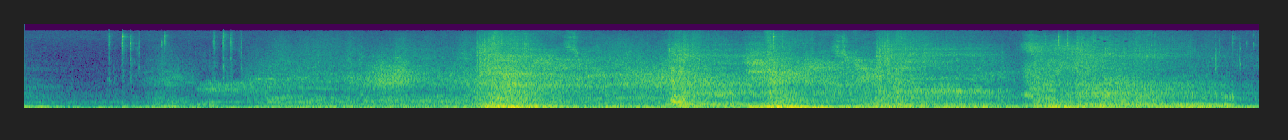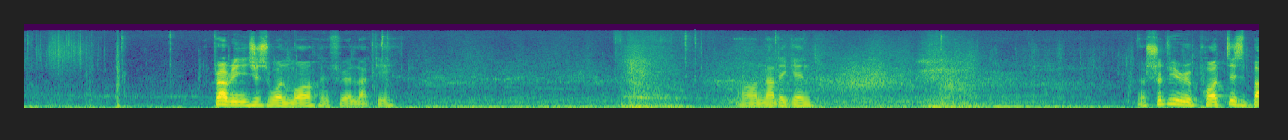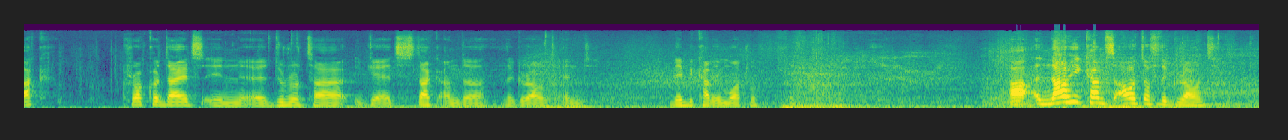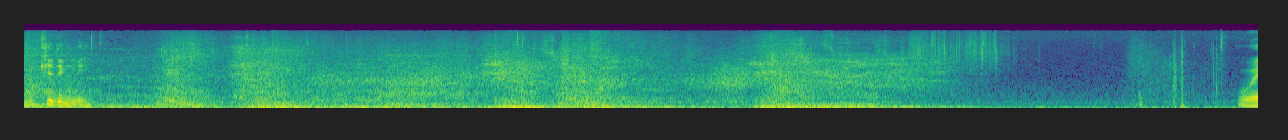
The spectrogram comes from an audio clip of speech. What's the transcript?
Probably need just one more if we're lucky. Oh, not again. Now, should we report this bug? Crocodiles in uh, Durotar get stuck under the ground and they become immortal. Ah, now he comes out of the ground. you kidding me?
